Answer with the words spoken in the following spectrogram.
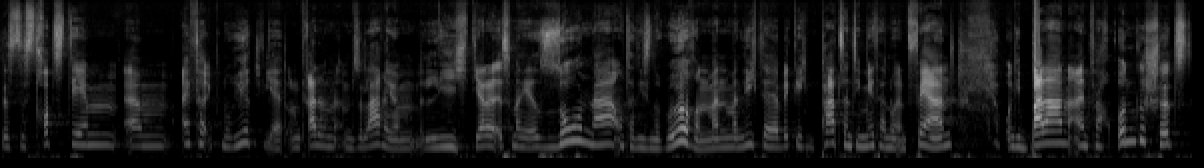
dass das trotzdem ähm, einfach ignoriert wird. Und gerade wenn man im Solarium liegt, ja, da ist man ja so nah unter diesen Röhren. Man, man liegt ja wirklich ein paar Zentimeter nur entfernt und die ballern einfach ungeschützt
